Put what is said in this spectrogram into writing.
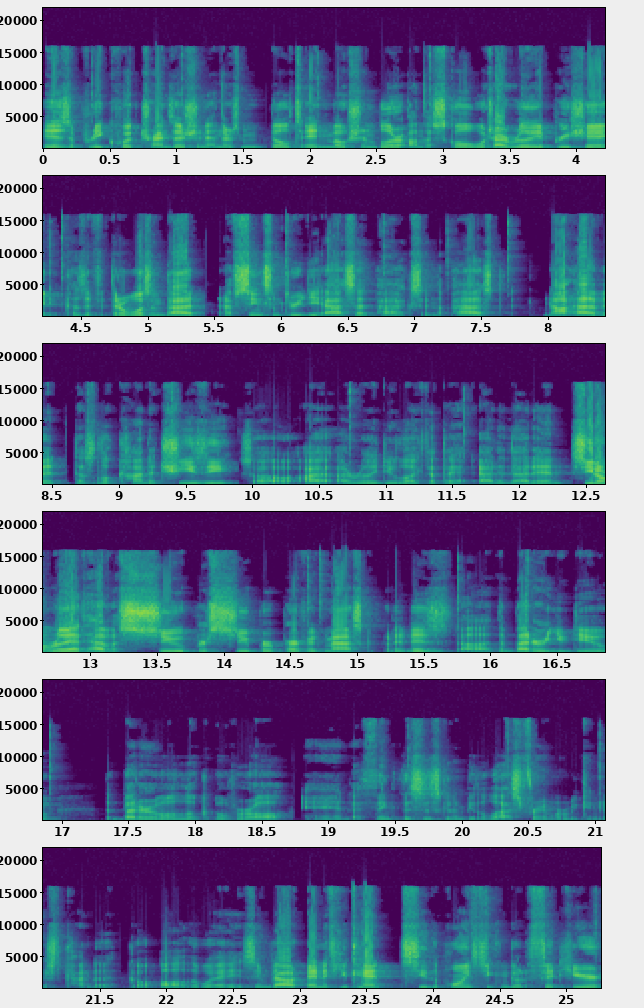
It is a pretty quick transition and there's built-in motion blur on the skull, which I really appreciate because if there wasn't that, I've seen some 3D asset packs in the past not have it. it does look kind of cheesy. So I, I really do like that they added that in. So you don't really have to have a super, super perfect mask, but it is uh, the better you do, the better it will look overall. And I think this is going to be the last frame where we can just kind of go all the way zoomed out. And if you can't see the points, you can go to fit here,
